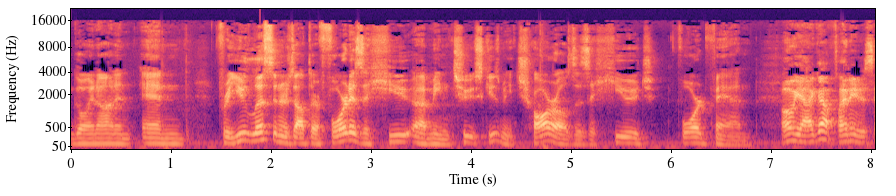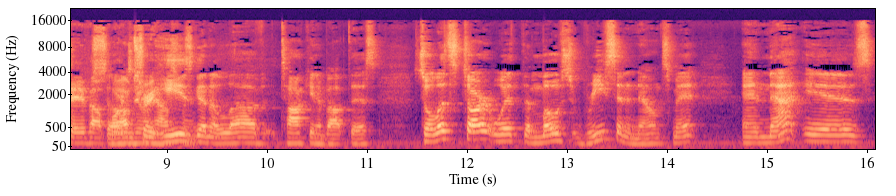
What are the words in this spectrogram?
going on, and and for you listeners out there, Ford is a huge. I mean, excuse me, Charles is a huge Ford fan. Oh yeah, I got plenty to say about. So I'm sure he's gonna love talking about this. So let's start with the most recent announcement, and that is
